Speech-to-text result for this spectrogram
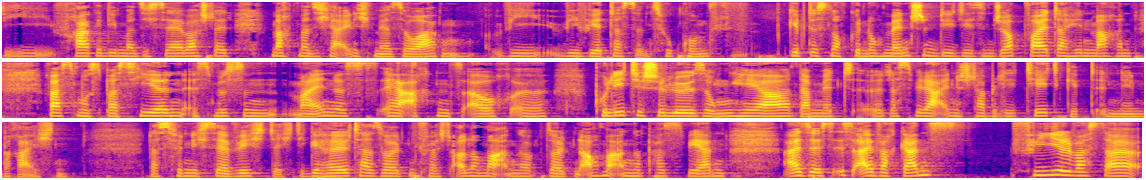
die Frage, die man sich selber stellt, macht man sich ja eigentlich mehr Sorgen. Wie, wie wird das in Zukunft? Gibt es noch genug Menschen, die diesen Job weiterhin machen? Was muss passieren? Es müssen meines Erachtens auch äh, politische Lösungen her, damit äh, das wieder eine Stabilität gibt in den Bereichen. Das finde ich sehr wichtig. Die Gehälter sollten vielleicht auch noch mal ange sollten auch mal angepasst werden. Also es ist einfach ganz viel, was da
